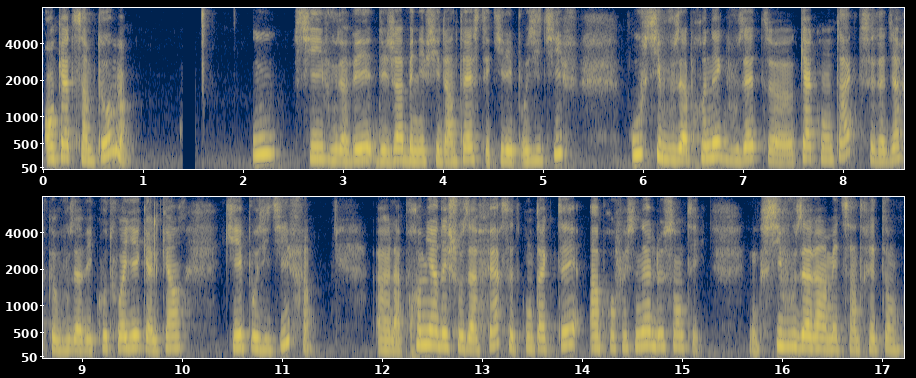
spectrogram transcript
en cas de symptômes, ou si vous avez déjà bénéficié d'un test et qu'il est positif, ou si vous apprenez que vous êtes cas contact, c'est-à-dire que vous avez côtoyé quelqu'un qui est positif, euh, la première des choses à faire, c'est de contacter un professionnel de santé. Donc, si vous avez un médecin traitant,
